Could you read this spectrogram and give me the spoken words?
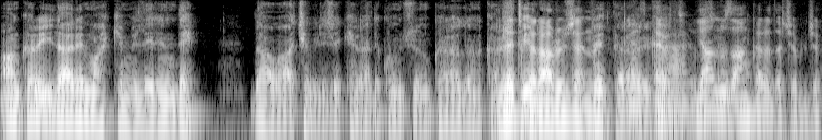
Ankara idare mahkemelerinde dava açabilecek herhalde komisyonun kararlarına karşı. Red kararı üzerine. Red kararı Red üzerine. kararı. Evet. Yalnız Ankara'da açabilecek.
